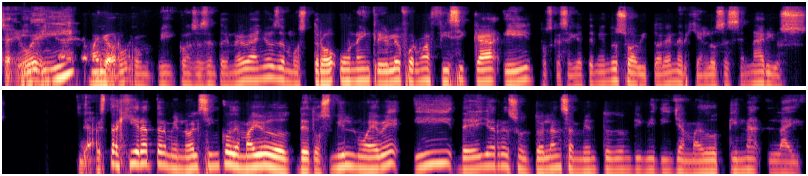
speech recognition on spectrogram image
Sí, güey. Y, mayor, con, y, con, 69 años demostró una increíble forma física y pues que seguía teniendo su habitual energía en los escenarios. Ya. Esta gira terminó el 5 de mayo de 2009 y de ella resultó el lanzamiento de un DVD llamado Tina Live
